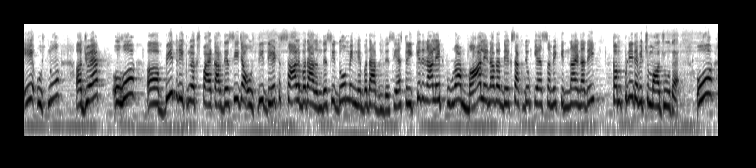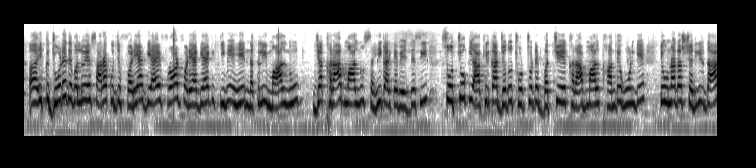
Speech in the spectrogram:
ਇਹ ਉਸ ਨੂੰ ਜੋ ਹੈ ਉਹ 20 ਤਰੀਕ ਨੂੰ ਐਕਸਪਾਇਰ ਕਰਦੇ ਸੀ ਜਾਂ ਉਸ ਦੀ ਡੇਟ ਸਾਲ ਵਧਾ ਦਿੰਦੇ ਸੀ 2 ਮਹੀਨੇ ਵਧਾ ਦਿੰਦੇ ਸੀ। ਇਸ ਤਰੀਕੇ ਦੇ ਨਾਲ ਇਹ ਪੂਰਾ ਮਾਲ ਇਹਨਾਂ ਦਾ ਦੇਖ ਸਕਦੇ ਹੋ ਕਿ ਇਸ ਸਮੇਂ ਕਿੰਨਾ ਇਹਨਾਂ ਦੀ ਕੰਪਨੀ ਦੇ ਵਿੱਚ ਮੌਜੂਦ ਹੈ। ਉਹ ਇੱਕ ਜੋੜੇ ਦੇ ਵੱਲੋਂ ਇਹ ਸਾਰਾ ਕੁਝ ਫੜਿਆ ਗਿਆ ਹੈ ਫਰਾਡ ਫੜਿਆ ਗਿਆ ਹੈ ਕਿ ਕਿਵੇਂ ਇਹ ਨਕਲੀ ਮਾਲ ਨੂੰ ਜਾਂ ਖਰਾਬ ਮਾਲ ਨੂੰ ਸਹੀ ਕਰਕੇ ਵੇਚਦੇ ਸੀ। ਸੋਚੋ ਕਿ ਆਖਿਰਕਾਰ ਜਦੋਂ ਛੋਟੇ ਛੋਟੇ ਬੱਚੇ ਖਰਾਬ ਮਾਲ ਖਾਂਦੇ ਹੋਣਗੇ ਤੇ ਉਹਨਾਂ ਦਾ ਸਰੀਰ ਦਾ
